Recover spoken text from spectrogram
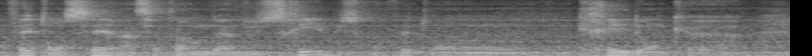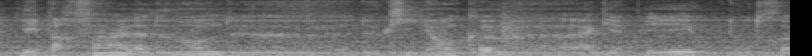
en fait, on sert un certain nombre d'industries, puisqu'en fait, on, crée donc les parfums à la demande de, clients comme Agapé ou d'autres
